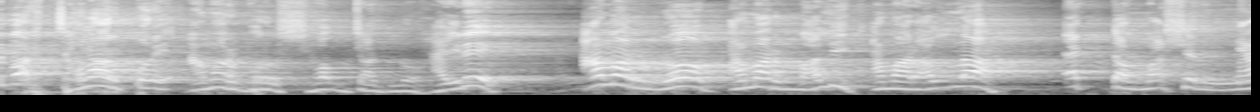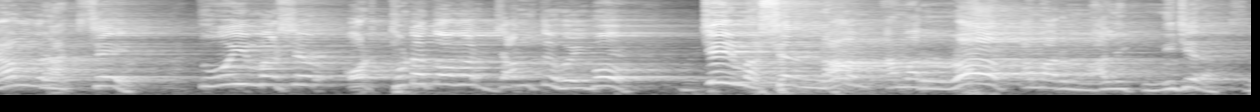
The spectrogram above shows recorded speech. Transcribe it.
এবার জানার পরে আমার বড় সব জাগলো। হাইরে আমার রব, আমার মালিক, আমার আল্লাহ একটা মাসের নাম রাখছে। তো ওই মাসের অর্থটা তো আমার জানতে হইব। যেই মাসের নাম আমার রব, আমার মালিক নিজে রাখছে।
